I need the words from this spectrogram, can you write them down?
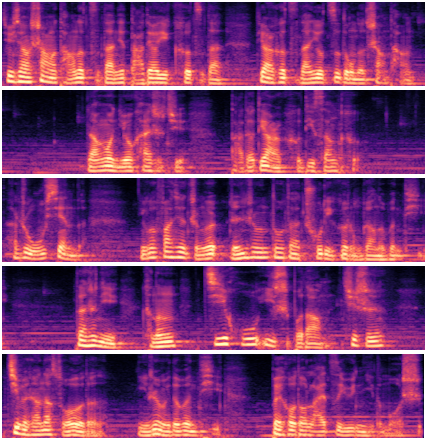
就像上了膛的子弹，你打掉一颗子弹，第二颗子弹又自动的上膛，然后你又开始去打掉第二颗、第三颗，它是无限的。你会发现整个人生都在处理各种各样的问题。但是你可能几乎意识不到，其实基本上它所有的你认为的问题，背后都来自于你的模式。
